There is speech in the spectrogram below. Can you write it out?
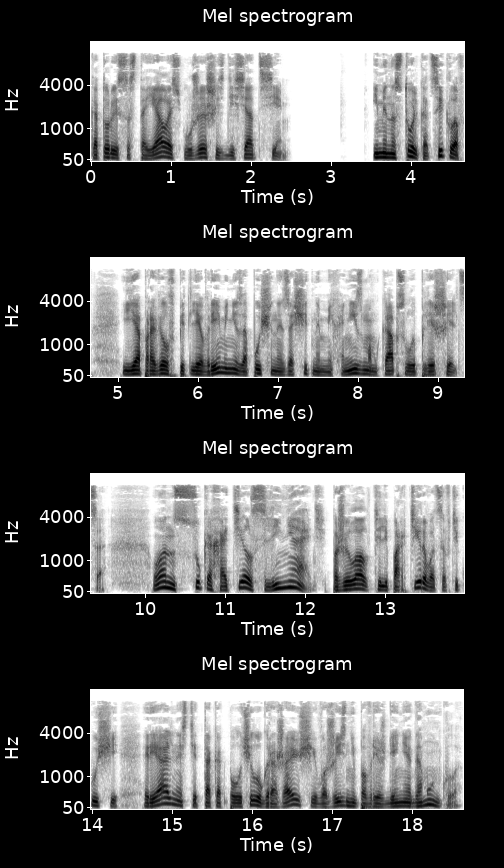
который состоялось уже 67. Именно столько циклов я провел в петле времени, запущенной защитным механизмом капсулы Плешельца. Он, сука, хотел слинять, пожелал телепортироваться в текущей реальности, так как получил угрожающие его жизни повреждения гомункула.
